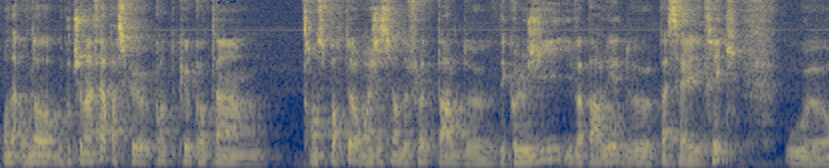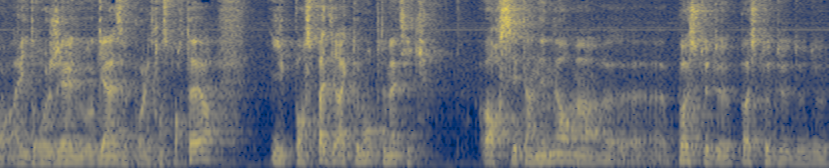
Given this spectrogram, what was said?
on a, beaucoup de chemin à faire parce que quand, que, quand un transporteur ou un gestionnaire de flotte parle d'écologie, il va parler de passer à l'électrique ou euh, à l'hydrogène ou au gaz pour les transporteurs. Il pense pas directement au pneumatique. Or, c'est un énorme euh, poste de poste de, de, de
